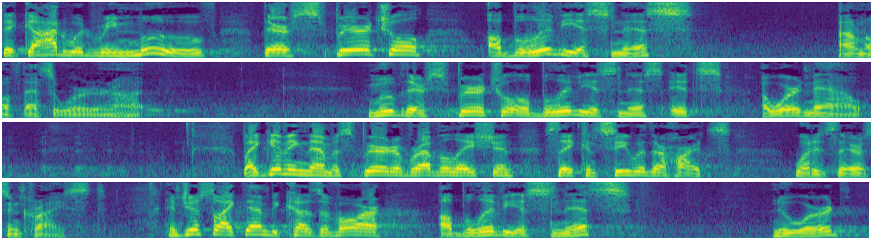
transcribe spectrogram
that God would remove their spiritual obliviousness. I don't know if that's a word or not. Remove their spiritual obliviousness. It's a word now by giving them a spirit of revelation so they can see with their hearts what is theirs in Christ. And just like them, because of our obliviousness, new word,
